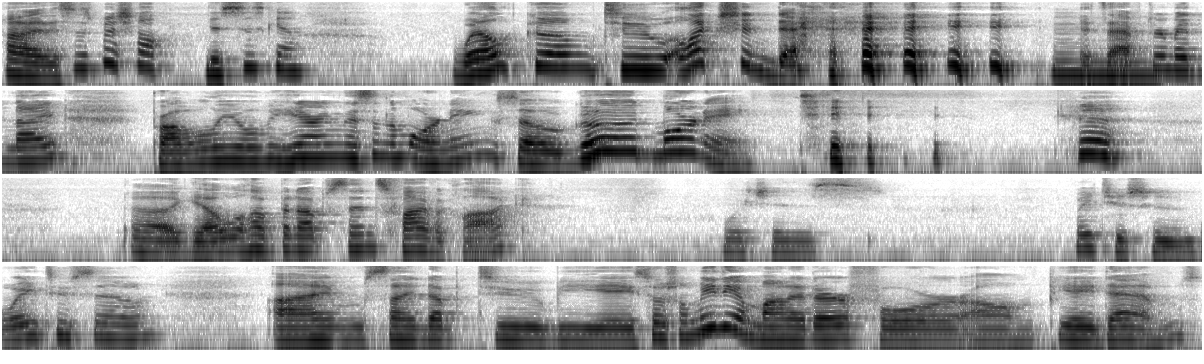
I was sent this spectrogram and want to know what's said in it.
Hi, this is Michelle. This is Gail. Welcome to Election Day. It's after midnight. Probably you'll be hearing this in the morning, so good morning. Uh, Gail will have been up since 5 o'clock. Which is way too soon. Way too soon. I'm signed up to be a social media monitor for um, PA Dems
